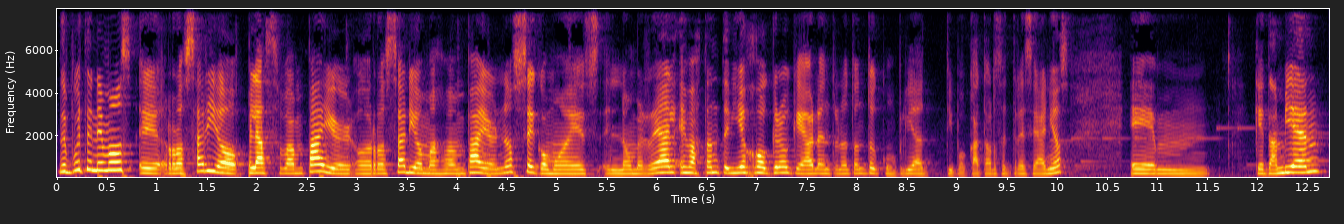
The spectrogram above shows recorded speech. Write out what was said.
Después tenemos eh, Rosario Plus Vampire o Rosario más Vampire. No sé cómo es el nombre real. Es bastante viejo. Creo que ahora no tanto cumplía tipo 14, 13 años. Em, que también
